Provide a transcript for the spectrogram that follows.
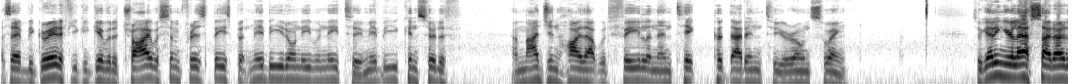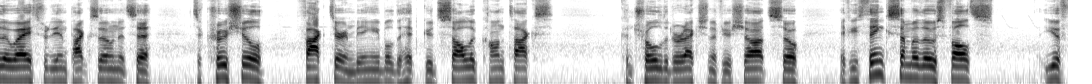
I said it'd be great if you could give it a try with some frisbees, but maybe you don't even need to. Maybe you can sort of imagine how that would feel and then take put that into your own swing. So getting your left side out of the way through the impact zone, it's a, it's a crucial factor in being able to hit good solid contacts, control the direction of your shots. So if you think some of those faults, you've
